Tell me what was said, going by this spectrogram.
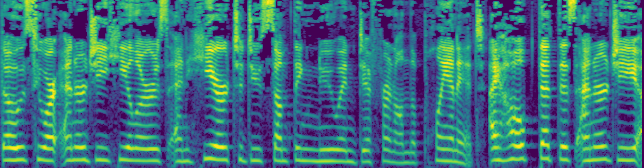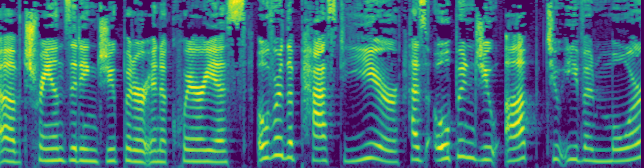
those who are energy healers and here to do something new and different on the planet. I hope that this energy of transiting Jupiter in Aquarius over the past year has opened you up to even more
